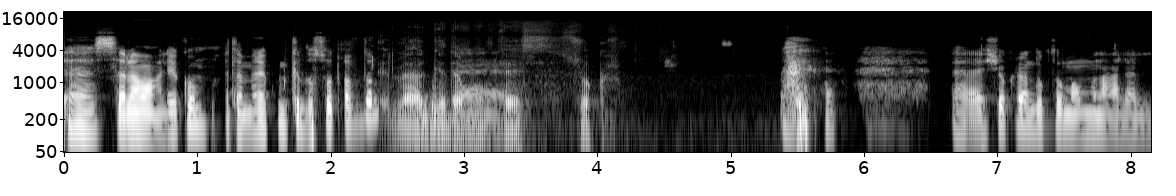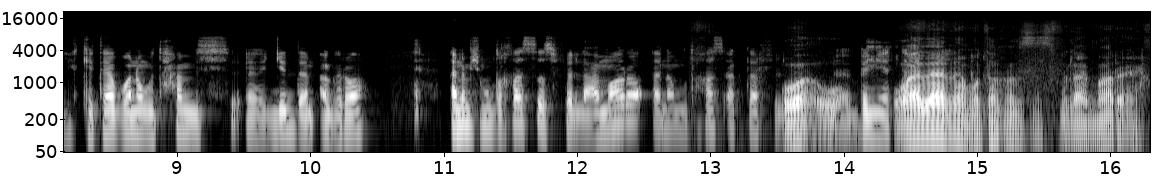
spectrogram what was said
آه، السلام عليكم. أتمنى يكون كده الصوت أفضل. لا كده ممتاز ممتاز. شكرا. آه، شكرا دكتور مأمون على الكتاب وأنا متحمس آه، جدا أقرأه. أنا مش متخصص في العمارة أنا متخصص أكتر في و... البنية ولا التحتية أنا متخصص في العمارة. يعني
